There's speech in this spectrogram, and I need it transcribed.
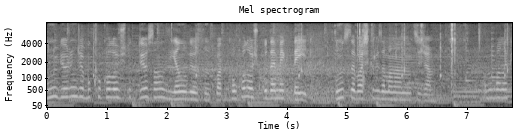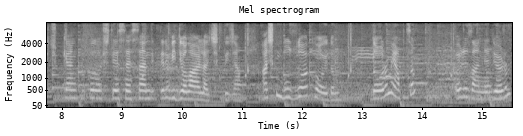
bunu görünce bu kokoloşluk diyorsanız yanılıyorsunuz. Bak kokoloş bu demek değil. Bunu size başka bir zaman anlatacağım. Ama bana küçükken kokoloş diye seslendikleri videolarla açıklayacağım. Aşkım buzluğa koydum. Doğru mu yaptım? Öyle zannediyorum.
